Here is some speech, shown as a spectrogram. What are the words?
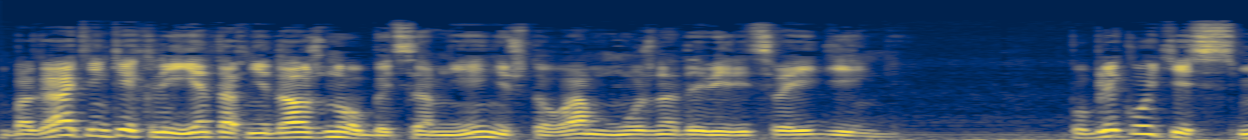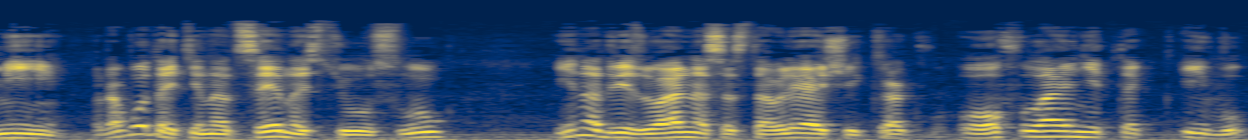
Богатеньких клиентов не должно быть сомнений, что вам можно доверить свои деньги. Публикуйтесь в СМИ, работайте над ценностью услуг и над визуальной составляющей как в офлайне, так и в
